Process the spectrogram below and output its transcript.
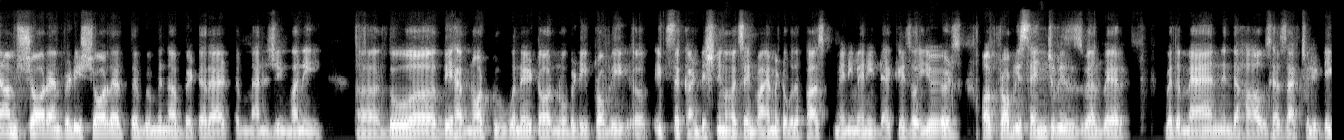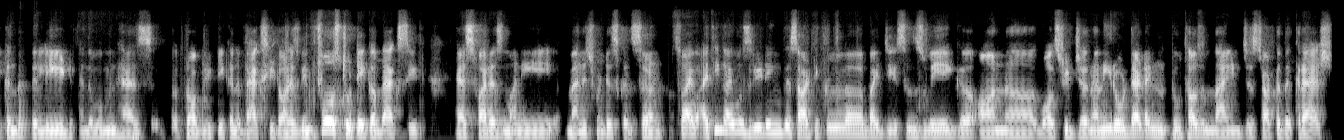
i'm sure i'm pretty sure that the women are better at managing money uh, though uh, they have not proven it or nobody probably uh, it's the conditioning or it's the environment over the past many many decades or years or probably centuries as well where where the man in the house has actually taken the lead and the woman has probably taken a backseat or has been forced to take a backseat as far as money management is concerned. So I, I think I was reading this article uh, by Jason Zweig uh, on uh, Wall Street Journal. And he wrote that in 2009, just after the crash.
